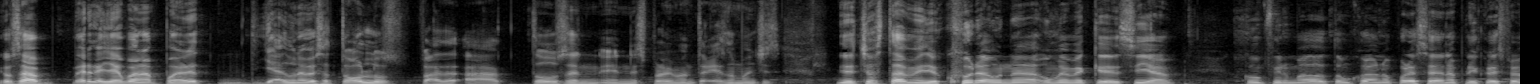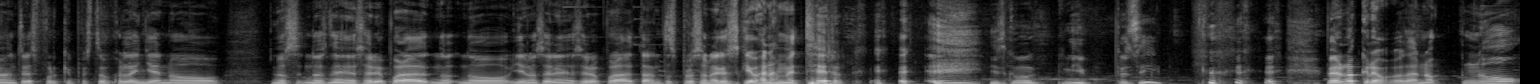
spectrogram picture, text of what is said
O sea, verga, ya van a poner ya de una vez a todos los. a, todos en, en Spider-Man 3, no manches. De hecho, hasta me dio cura una, un meme que decía. Confirmado, Tom Holland no aparecerá en la película de Spider-Man 3 porque pues Tom Holland ya no, no, es necesario para, no, no, ya no es necesario para tantos personajes que van a meter. y es como, y pues sí. Pero no creo, o sea, no, no,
